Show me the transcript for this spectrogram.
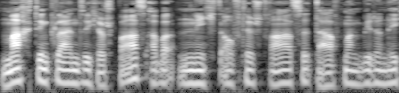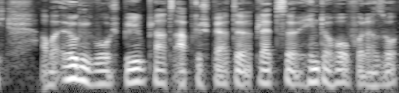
macht den Kleinen sicher Spaß, aber nicht auf der Straße, darf man wieder nicht. Aber irgendwo Spielplatz, abgesperrte Plätze, Hinterhof oder so,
